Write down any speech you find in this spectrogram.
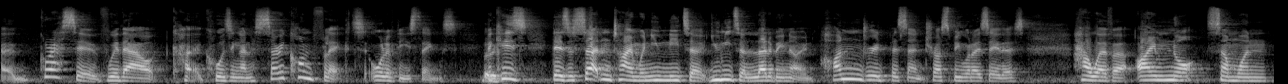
aggressive, without ca- causing unnecessary conflict, all of these things. But because there's a certain time when you need to you need to let it be known. 100% trust me when I say this. However, I'm not someone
